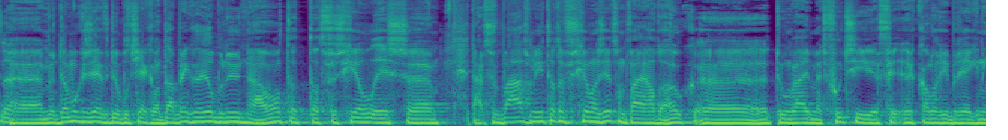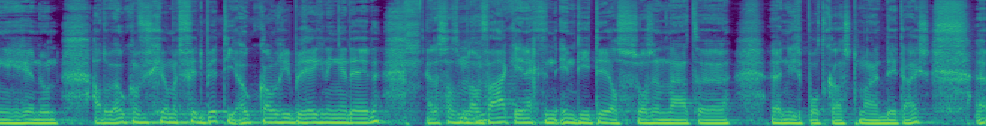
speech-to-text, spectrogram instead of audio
maar dan moet ik eens even dubbel checken, want daar ben ik wel heel benieuwd naar. Want dat, dat verschil is. Uh, nou, het verbaast me niet dat er verschil in zit. Want wij hadden ook, uh, toen wij met Footsie uh, calorieberekeningen gingen doen, hadden we ook een verschil met Fitbit, die ook calorieberekeningen deden. En dat zat hem dan mhm. vaak in echt in, in details. Zoals inderdaad, niet de podcast, maar details. Um,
